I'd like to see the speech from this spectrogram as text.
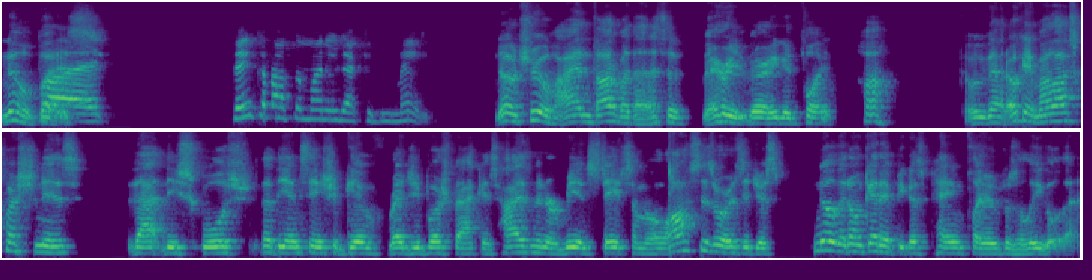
No, but, but think about the money that could be made. No, true. I hadn't thought about that. That's a very, very good point. Huh. That would be bad. Okay, my last question is that the schools that the NCAA should give Reggie Bush back his Heisman or reinstate some of the losses, or is it just no, they don't get it because paying players was illegal then?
